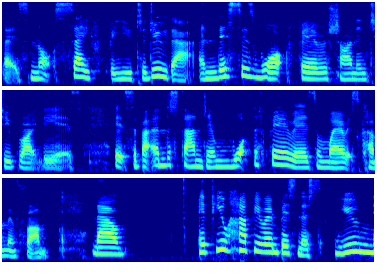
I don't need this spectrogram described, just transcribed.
that it's not safe for you to do that. And this is what fear of shining too brightly is. It's about understanding what the fear is and where it's coming from. Now, if you have your own business you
